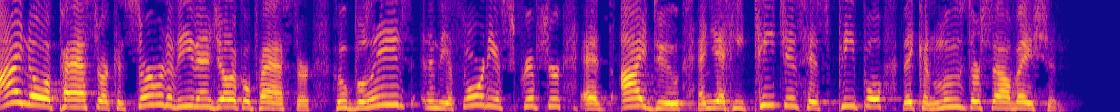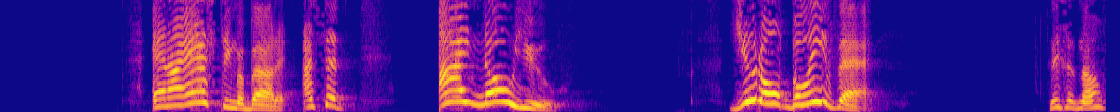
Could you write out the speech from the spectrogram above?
I know a pastor, a conservative evangelical pastor, who believes in the authority of Scripture as I do, and yet he teaches his people they can lose their salvation. And I asked him about it. I said, I know you. You don't believe that. And he says, No.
